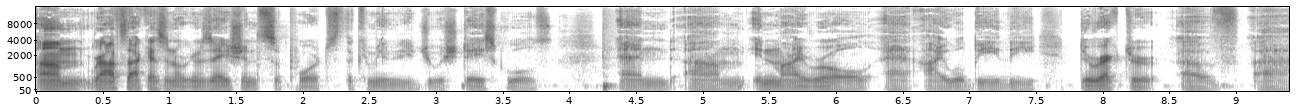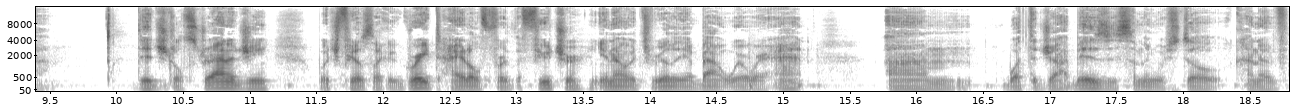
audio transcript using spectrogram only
Um, RAVSAK as an organization supports the community Jewish day schools, and um, in my role, uh, I will be the director of uh, digital strategy, which feels like a great title for the future. You know, it's really about where we're at. Um, what the job is is something we're still kind of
